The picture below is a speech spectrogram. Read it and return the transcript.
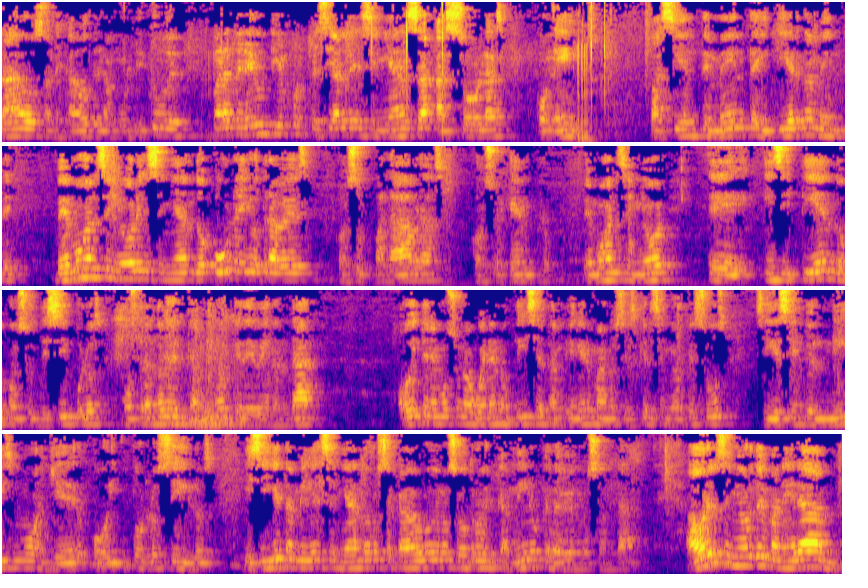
alejados de la multitud, para tener un tiempo especial de enseñanza a solas con ellos. Pacientemente y tiernamente vemos al Señor enseñando una y otra vez con sus palabras, con su ejemplo. Vemos al Señor eh, insistiendo con sus discípulos, mostrándoles el camino que deben andar. Hoy tenemos una buena noticia también, hermanos, es que el Señor Jesús sigue siendo el mismo ayer, hoy por los siglos, y sigue también enseñándonos a cada uno de nosotros el camino que debemos andar. Ahora el Señor de manera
